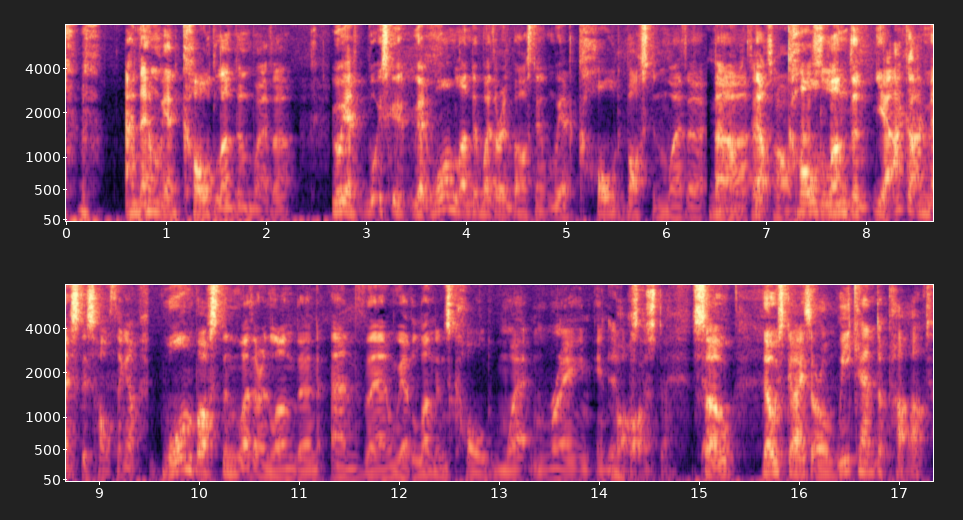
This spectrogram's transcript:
and then we had cold London weather. We had we had warm London weather in Boston. We had cold Boston weather. No, that's all cold messed up. London. Yeah, I got I messed this whole thing up. Warm Boston weather in London, and then we had London's cold and wet and rain in, Boston. Boston, So those guys are a weekend apart.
